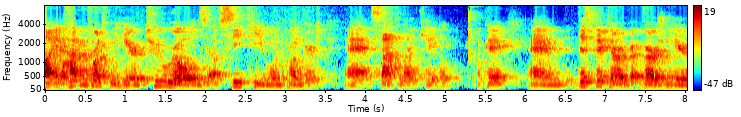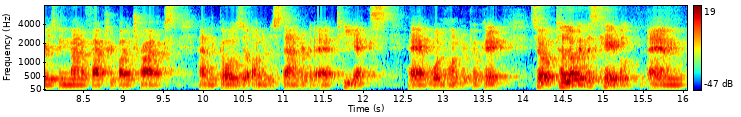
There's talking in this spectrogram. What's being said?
I have in front of me here two rolls of CT100 uh, satellite cable. Okay, and this particular version here has been manufactured by Triax and it goes under the standard uh, TX100. Uh, okay, so to look at this cable, um,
